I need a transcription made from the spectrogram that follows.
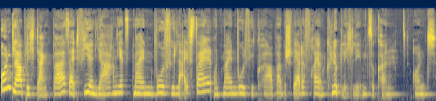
unglaublich dankbar, seit vielen Jahren jetzt meinen Wohlfühl-Lifestyle und meinen Wohlfühl-Körper beschwerdefrei und glücklich leben zu können. Und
